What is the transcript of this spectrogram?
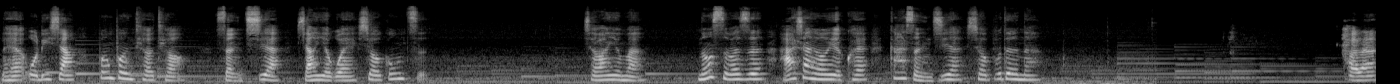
辣海屋里向蹦蹦跳跳，神气的像一位小公主。小朋友们，侬是勿是也想要一块介神奇的小布头呢？好了，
